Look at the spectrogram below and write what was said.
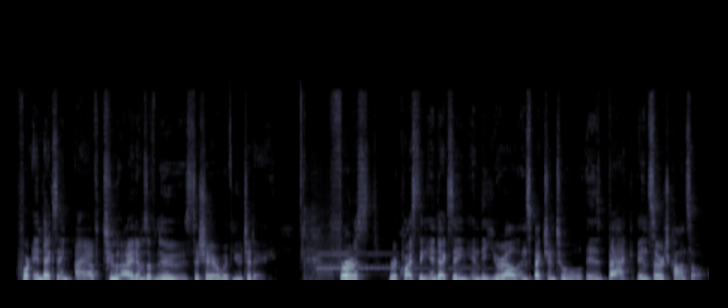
For indexing, I have two items of news to share with you today. First, requesting indexing in the URL inspection tool is back in Search Console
